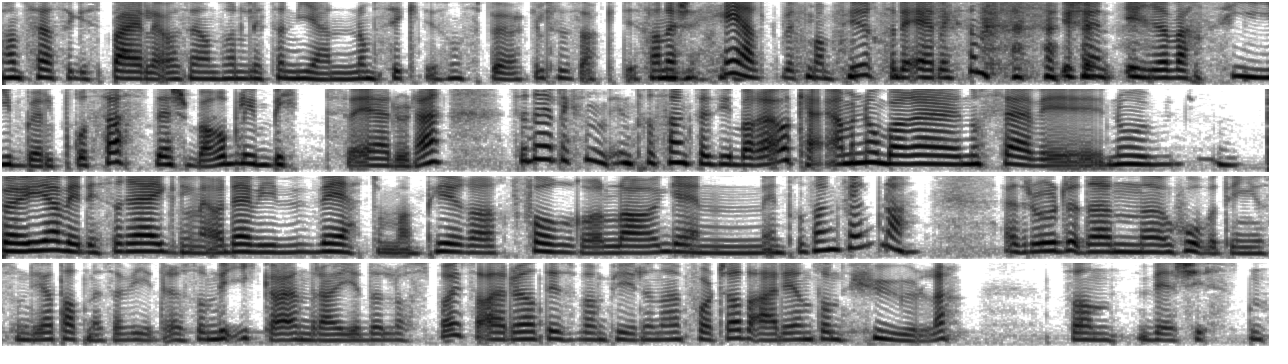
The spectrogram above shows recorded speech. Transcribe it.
han ser seg i speilet og ser han sånn litt sånn gjennomsiktig, sånn spøkelsesaktig. Så han er ikke helt blitt vampyr. Så det er liksom ikke en irreversibel prosess. Det er ikke bare å bli bitt, så er du det. Så det er liksom interessant at de bare OK, ja, men nå bare Nå ser vi Nå bøyer vi disse reglene og det vi vet om vampyrer for å lage en interessant film, da. Jeg tror den hovedtingen som de har tatt med seg videre, som de ikke har endra i The Lost Boys, er jo at disse vampyrene fortsatt er i en sånn hule sånn ved kysten.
